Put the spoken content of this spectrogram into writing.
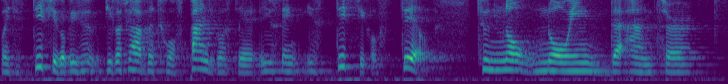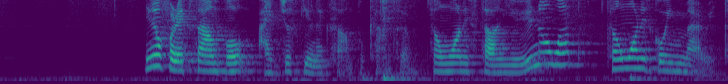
but it's difficult because, because you have the two of pentacles there you're saying it's difficult still to know knowing the answer. You know for example i just give an example cancer. Someone is telling you you know what? Someone is going married.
